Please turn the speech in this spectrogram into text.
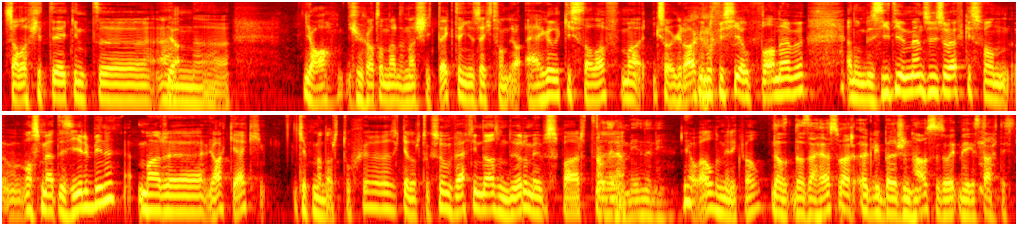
zelf getekend. en ja. Ja, je gaat dan naar de architect en je zegt van, ja, eigenlijk is al af, maar ik zou graag een officieel plan hebben. En dan beziet die mens dus zo even van, was mij te zeer binnen? Maar eh, ja, kijk, ik heb, me daar toch, eh, ik heb er toch zo'n 15.000 euro mee bespaard. Oh, eh. dat meende niet. Jawel, dat meen ik wel. Dat, dat is dat huis waar Ugly Belgian Houses ooit mee gestart is.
